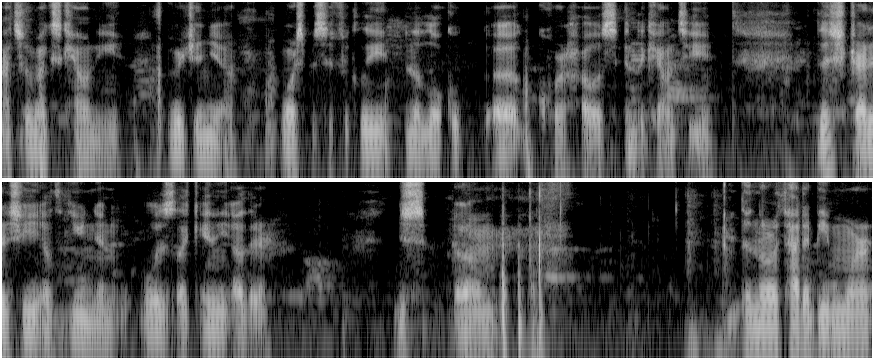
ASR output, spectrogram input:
Appomattox County, Virginia, more specifically in the local uh, courthouse in the county. This strategy of the Union was like any other. Just um, the North had to be more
